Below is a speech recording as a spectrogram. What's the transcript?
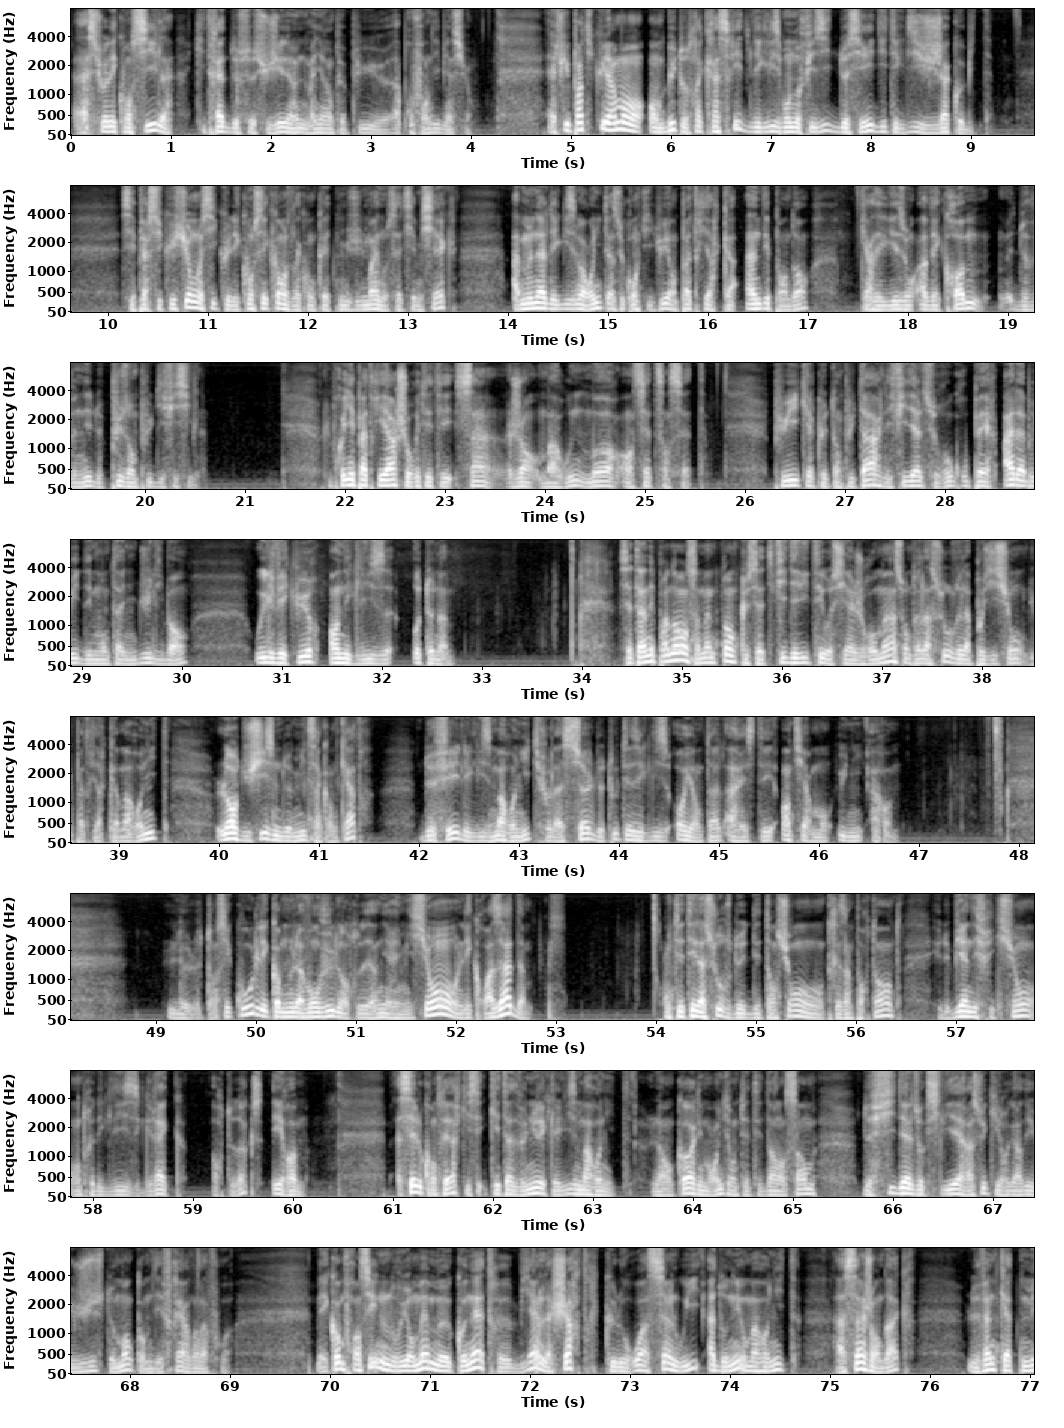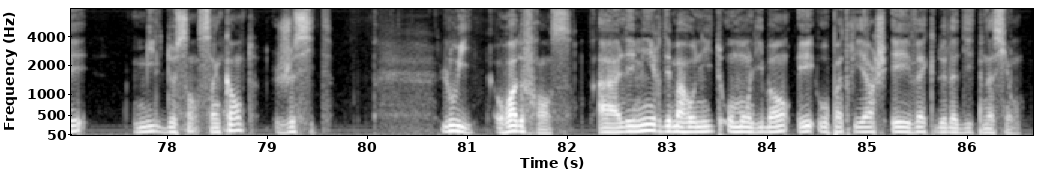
euh, sur les conciles qui traitent de ce sujet d'une manière un peu plus euh, approfondie, bien sûr. Elle fut particulièrement en but aux tracasseries de l'église monophysite de Syrie, dite église jacobite. Ces persécutions, ainsi que les conséquences de la conquête musulmane au 7e siècle, amena l'église maronite à se constituer en patriarcat indépendant, car les liaisons avec Rome devenaient de plus en plus difficiles. Le premier patriarche aurait été Saint Jean Maroun, mort en 707. Puis, quelque temps plus tard, les fidèles se regroupèrent à l'abri des montagnes du Liban, où ils vécurent en église autonome. Cette indépendance, en même temps que cette fidélité au siège romain, sont à la source de la position du patriarcat maronite lors du schisme de 1054. De fait, l'église maronite fut la seule de toutes les églises orientales à rester entièrement unie à Rome. Le, temps s'écoule et comme nous l'avons vu dans notre dernière émission, les croisades ont été la source de, des tensions très importantes et de bien des frictions entre l'église grecque orthodoxe et Rome. C'est le contraire qui, qui est advenu avec l'église maronite. Là encore, les maronites ont été dans l'ensemble de fidèles auxiliaires à ceux qui regardaient justement comme des frères dans la foi. Mais comme Français, nous devrions même connaître bien la charte que le roi Saint-Louis a donnée aux maronites à Saint-Jean d'Acre le 24 mai 1250 je cite Louis, roi de France, à l'émir des Maronites au Mont Liban et au patriarche et évêque de la dite nation.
